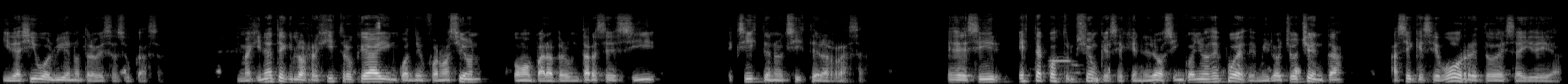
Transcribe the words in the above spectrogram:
Y de allí volvían otra vez a su casa. Imagínate que los registros que hay en cuanto a información, como para preguntarse si existe o no existe la raza. Es decir, esta construcción que se generó cinco años después, de 1880, hace que se borre toda esa idea.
